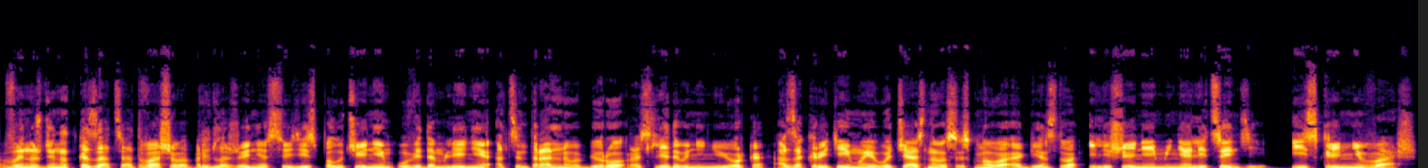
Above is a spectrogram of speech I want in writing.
вынужден отказаться от вашего предложения в связи с получением уведомления от Центрального бюро расследований Нью-Йорка о закрытии моего частного сыскного агентства и лишении меня лицензии. Искренне ваш.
